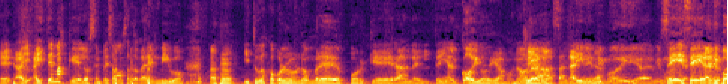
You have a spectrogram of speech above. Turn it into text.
eh, hay, hay temas que los empezamos a tocar en vivo Ajá. y tuvimos que ponerle un nombre porque eran el, tenía el código, digamos, ¿no? Claro. Era saltarín El era. mismo día, el mismo Sí, día. sí, era ¿Qué tipo.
